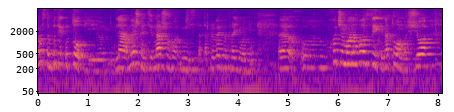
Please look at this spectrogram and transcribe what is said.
просто бути утопією для мешканців нашого міста та прилеглих районів. Е, Хочемо наголосити на тому, що е,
